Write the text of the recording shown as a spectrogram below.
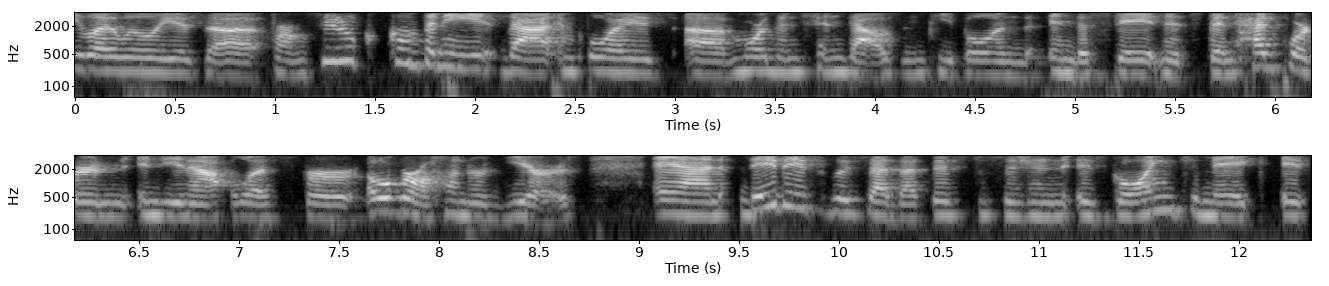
Eli Lilly is a pharmaceutical company that employs uh, more than ten thousand people in in the state, and it's been headquartered in Indianapolis for over hundred years. And they basically said that this decision is going to make it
